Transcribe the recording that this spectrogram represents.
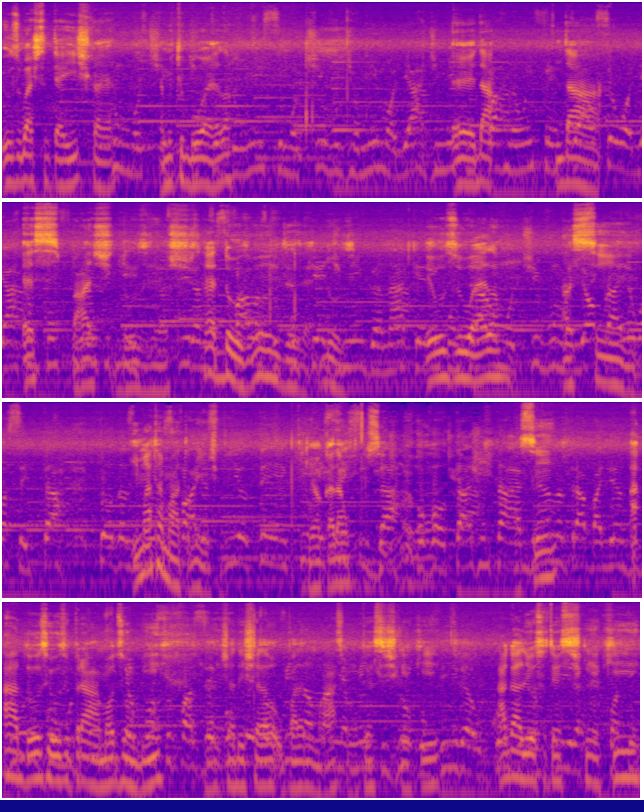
eu uso bastante a isca, é, é muito boa ela. É da, da S-Paz 12, acho. É 12, vamos dizer, é 12. Eu uso ela assim e mata-mata mesmo. Que é o cada um Assim, a A12 eu uso pra modo zumbi. Eu já deixei ela upada no máximo. Tem essa skin aqui. A Galil só tem essa skin aqui.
